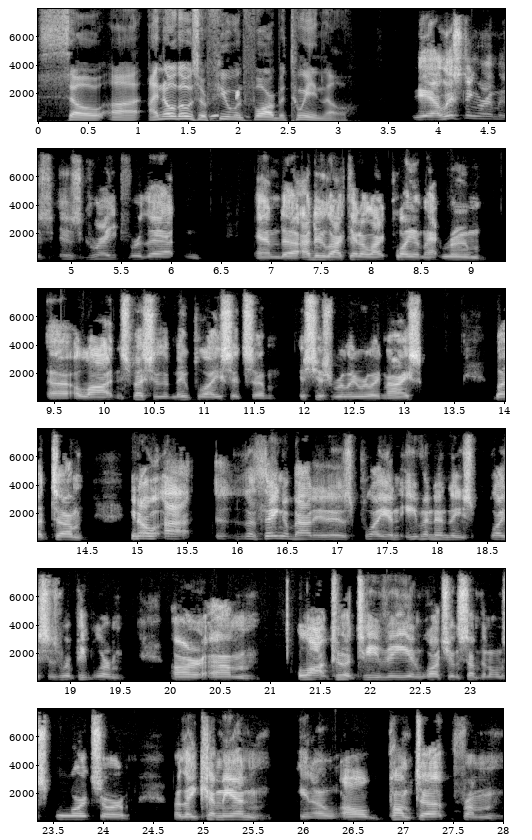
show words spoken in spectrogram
So uh, I know those are few and far between, though. Yeah, listening room is is great for that, and and uh, I do like that. I like playing that room uh, a lot, and especially the new place. It's um it's just really really nice. But um, you know, uh, the thing about it is playing even in these places where people are are um, locked to a TV and watching something on sports, or or they come in, you know, all pumped up from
